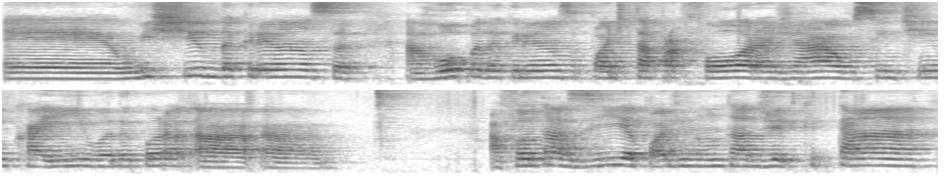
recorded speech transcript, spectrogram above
É, o vestido da criança, a roupa da criança pode estar tá para fora já, o cintinho caiu, a, decora, a, a, a fantasia pode não estar tá do jeito que tá.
